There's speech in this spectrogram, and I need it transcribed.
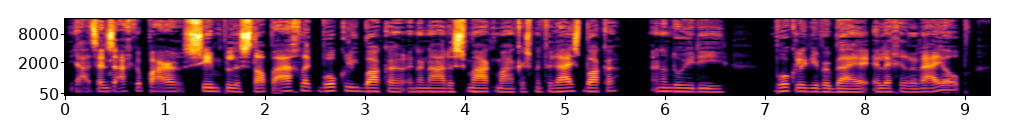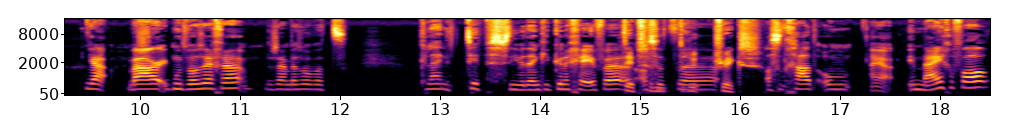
Ja, het zijn dus eigenlijk een paar simpele stappen eigenlijk. Broccoli bakken en daarna de smaakmakers met de rijst bakken. En dan doe je die broccoli die weer bij en leg je er een ei op. Ja, maar ik moet wel zeggen, er zijn best wel wat kleine tips die we denk ik kunnen geven. Tips als het, uh, tricks. Als het gaat om, nou ja, in mijn geval,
